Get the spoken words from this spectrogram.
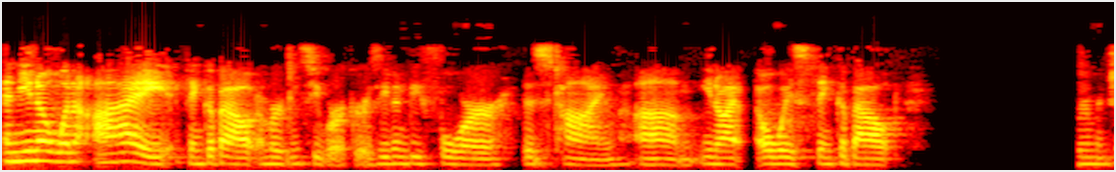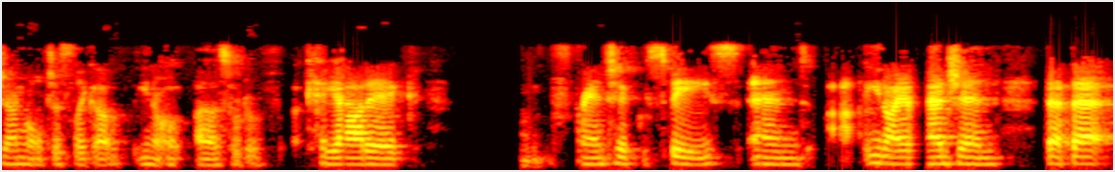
And you know, when I think about emergency workers, even before this time, um, you know, I always think about room in general, just like a you know a sort of chaotic, frantic space. And uh, you know, I imagine that that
